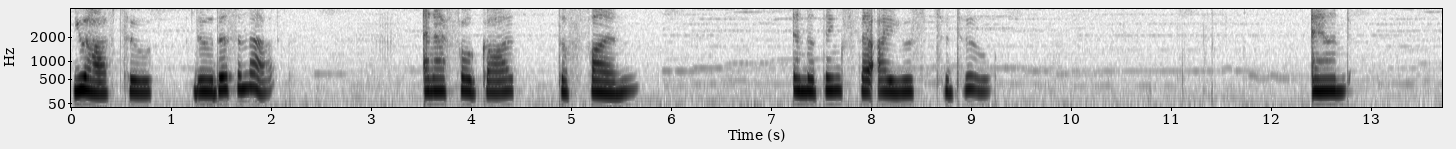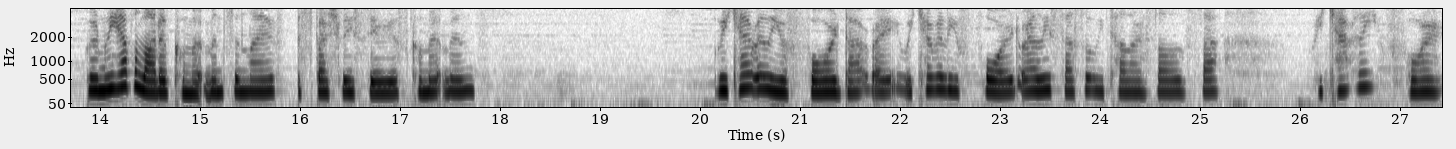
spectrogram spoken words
You have to do this and that. And I forgot the fun and the things that I used to do. And when we have a lot of commitments in life, especially serious commitments, we can't really afford that, right? We can't really afford, or at least that's what we tell ourselves, that we can't really afford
